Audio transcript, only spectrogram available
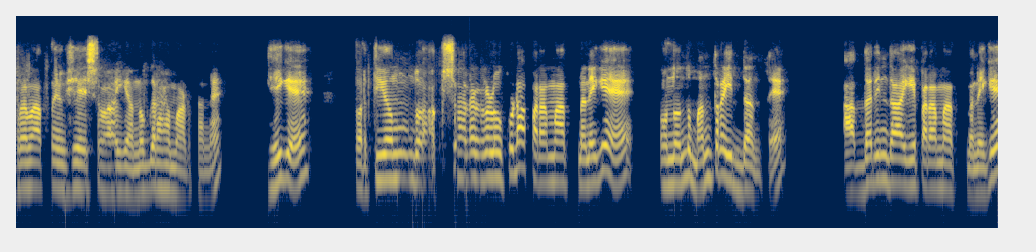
ಪರಮಾತ್ಮ ವಿಶೇಷವಾಗಿ ಅನುಗ್ರಹ ಮಾಡ್ತಾನೆ. ಹೀಗೆ ಪ್ರತಿಯೊಂದು ಅಕ್ಷರಗಳು ಕೂಡ ಪರಮಾತ್ಮನಿಗೆ ಒಂದೊಂದು ಮಂತ್ರ ಇದ್ದಂತೆ. ಆದ್ದರಿಂದಾಗಿ ಪರಮಾತ್ಮನಿಗೆ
